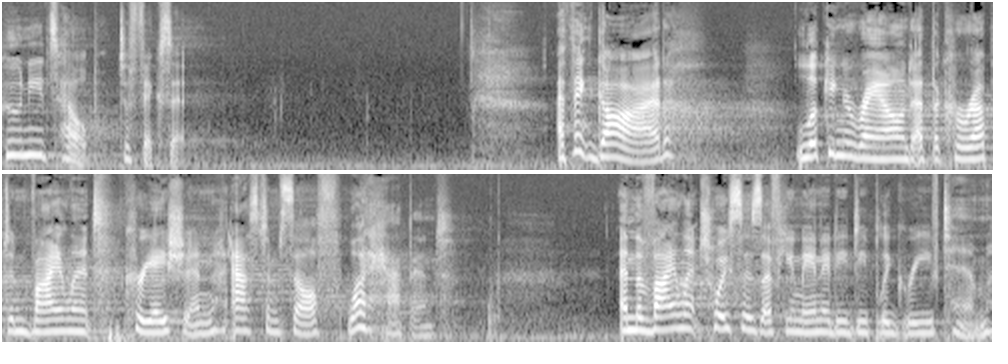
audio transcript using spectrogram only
who needs help to fix it. I think God, looking around at the corrupt and violent creation, asked himself, What happened? And the violent choices of humanity deeply grieved him.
